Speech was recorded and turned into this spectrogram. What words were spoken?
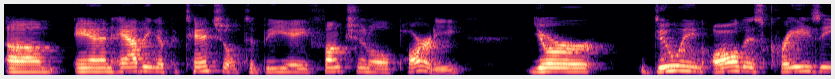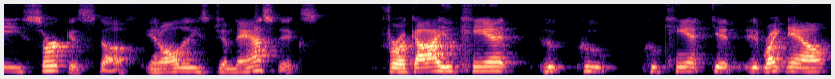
um, and having a potential to be a functional party, you're doing all this crazy circus stuff and all these gymnastics for a guy who can't who who who can't get it right now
